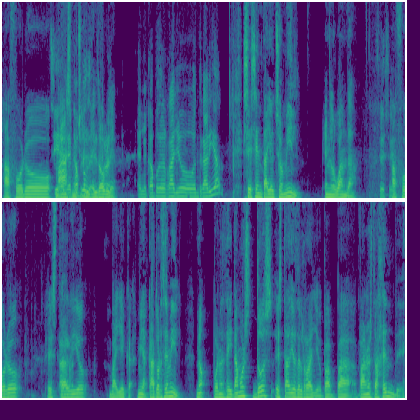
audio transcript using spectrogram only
aforo Sí, más, el mucho, el, el doble. ¿En el campo del rayo entraría? 68.000 en el Wanda. Sí, sí. Aforo, Estadio Vallecas. Mira, 14.000. No, pues necesitamos dos estadios del Rayo para nuestra gente.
